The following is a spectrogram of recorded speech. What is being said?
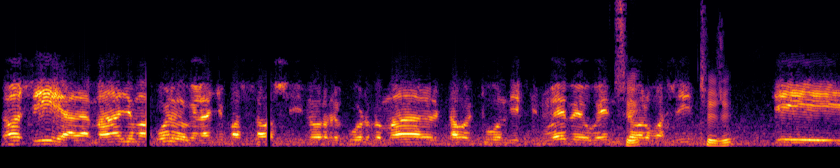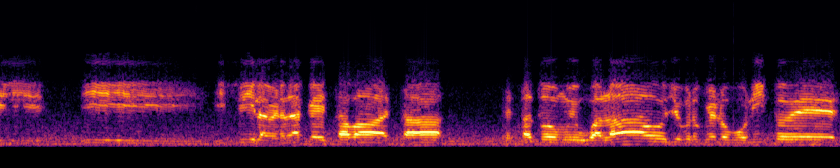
No, sí, además yo me acuerdo que el año pasado, si no recuerdo mal, estaba, estuvo en 19 o 20 Sí. o algo así. Sí, sí. y, y, y sí, la verdad que estaba está está todo muy igualado. Yo creo que lo bonito de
